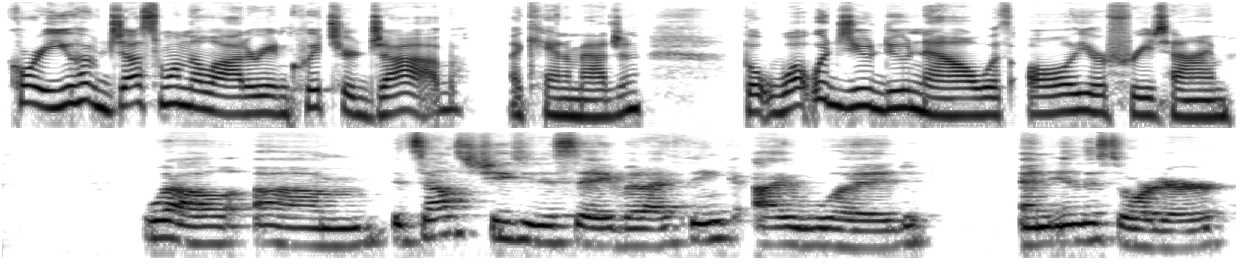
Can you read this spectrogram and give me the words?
Corey, you have just won the lottery and quit your job. I can't imagine. But what would you do now with all your free time? Well, um, it sounds cheesy to say, but I think I would and in this order,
